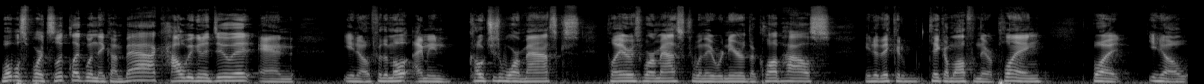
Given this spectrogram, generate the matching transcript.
what will sports look like when they come back? How are we going to do it? And you know, for the most, I mean, coaches wore masks, players wore masks when they were near the clubhouse. You know, they could take them off when they were playing, but you know,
